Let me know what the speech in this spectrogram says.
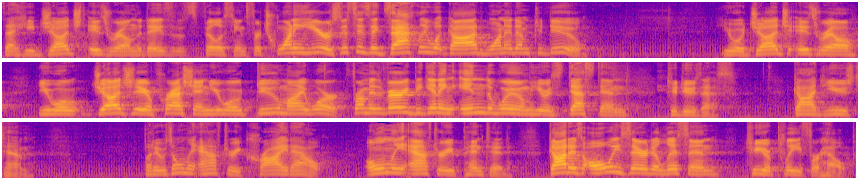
that he judged Israel in the days of the Philistines for 20 years. This is exactly what God wanted him to do. You will judge Israel. You will judge the oppression. You will do my work. From his very beginning in the womb, he was destined to do this. God used him. But it was only after he cried out only after he repented. God is always there to listen to your plea for help.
